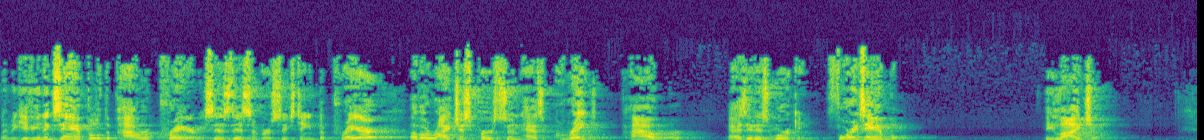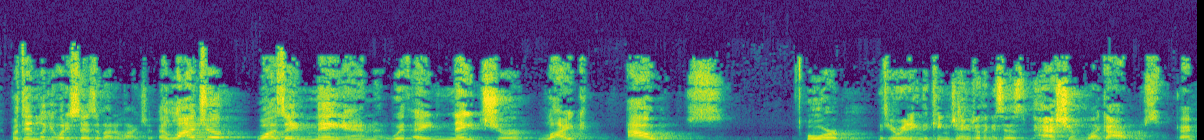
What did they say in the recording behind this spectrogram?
let me give you an example of the power of prayer. He says this in verse 16. The prayer of a righteous person has great power as it is working. For example, Elijah. But then look at what he says about Elijah. Elijah was a man with a nature like ours. Or if you're reading the King James, I think it says passion like ours. Okay?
